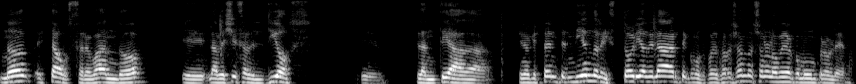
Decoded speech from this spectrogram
no está observando eh, la belleza del Dios eh, planteada, sino que está entendiendo la historia del arte, cómo se fue desarrollando, yo no lo veo como un problema.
